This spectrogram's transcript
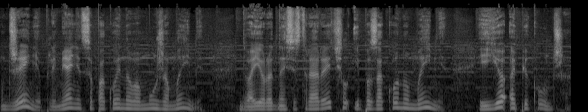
Дженни, племянница покойного мужа Мэйми, двоюродная сестра Рэйчел и по закону Мэйми, ее опекунша.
